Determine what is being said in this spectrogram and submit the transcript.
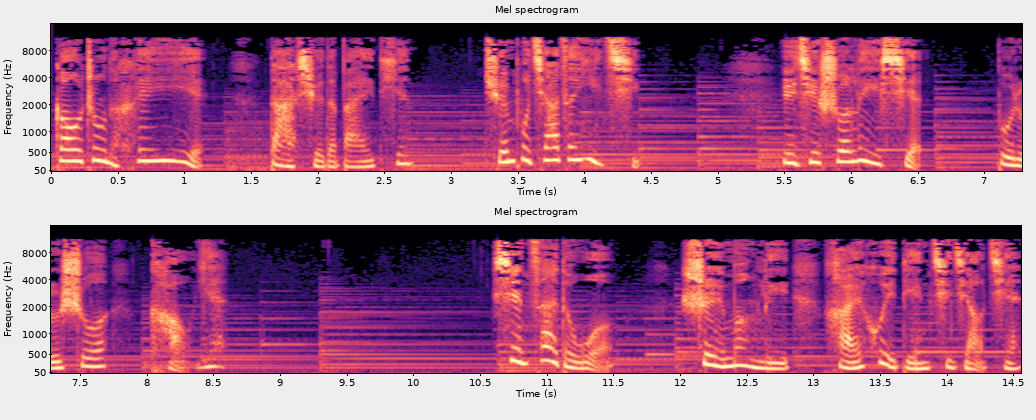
高中的黑夜，大学的白天，全部加在一起。与其说历险，不如说考验。现在的我，睡梦里还会踮起脚尖。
